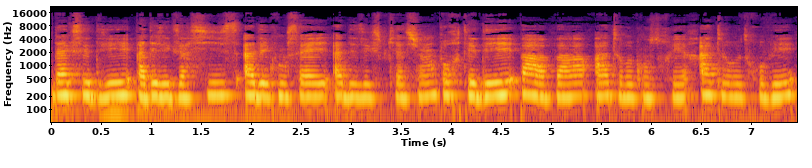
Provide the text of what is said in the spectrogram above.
d'accéder à des exercices, à des conseils, à des explications pour t'aider pas à pas à te reconstruire à te retrouver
